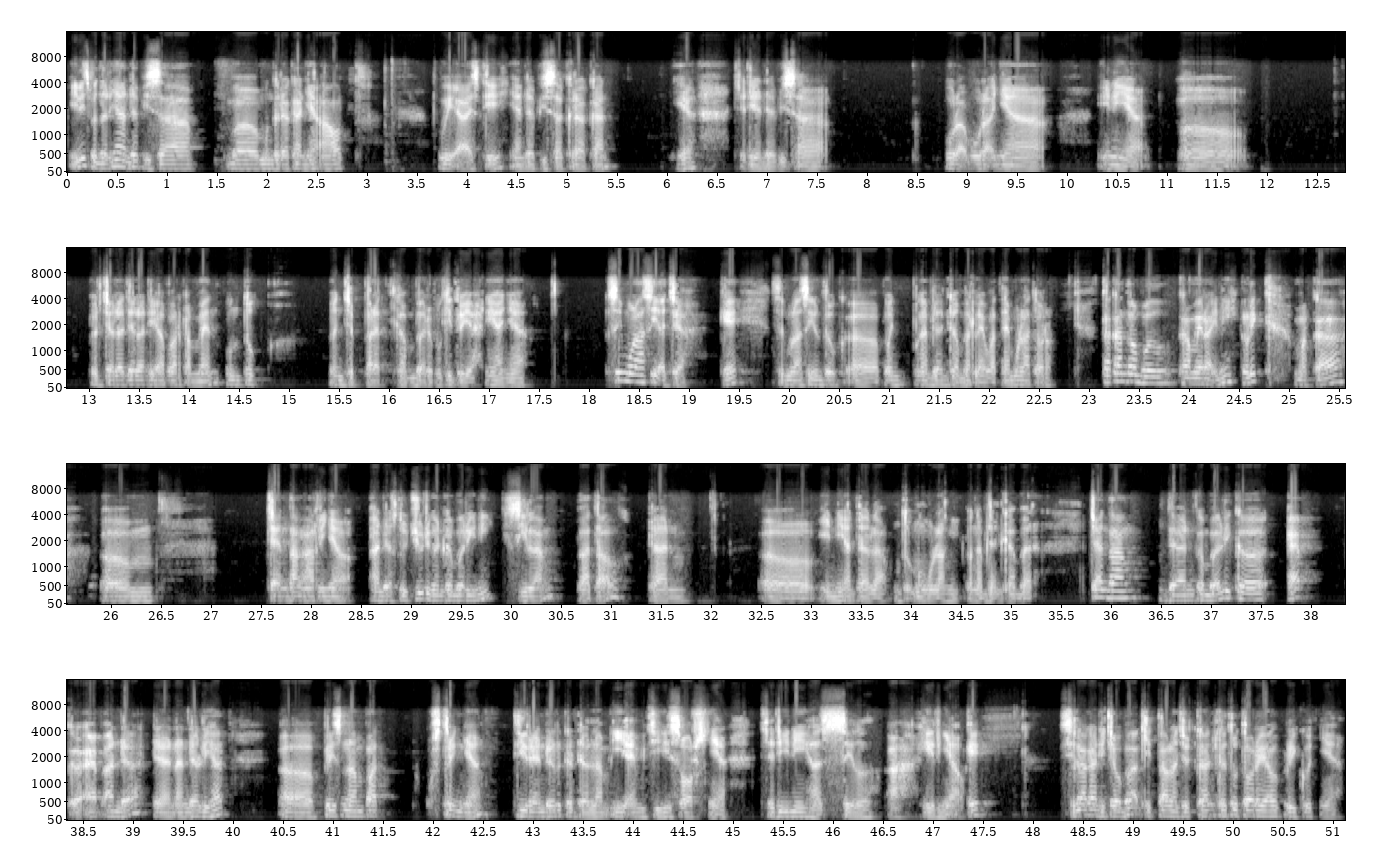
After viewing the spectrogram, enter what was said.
Ini sebenarnya Anda bisa uh, menggerakkannya Alt WASD yang Anda bisa gerakan ya. Jadi Anda bisa pura-puranya ini ya uh, berjalan-jalan di apartemen untuk menjepret gambar begitu ya. Ini hanya simulasi aja. Oke, okay? simulasi untuk uh, pengambilan gambar lewat emulator. Tekan tombol kamera ini, klik, maka um, centang artinya Anda setuju dengan gambar ini, silang, batal, dan uh, ini adalah untuk mengulangi pengambilan gambar. Centang, dan kembali ke app, ke app Anda, dan Anda lihat uh, base 64 stringnya dirender ke dalam EMG source-nya. Jadi ini hasil akhirnya, oke? Okay? Silakan dicoba, kita lanjutkan ke tutorial berikutnya.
